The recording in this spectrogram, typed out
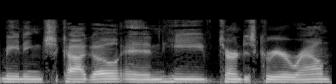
meaning Chicago, and he turned his career around.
